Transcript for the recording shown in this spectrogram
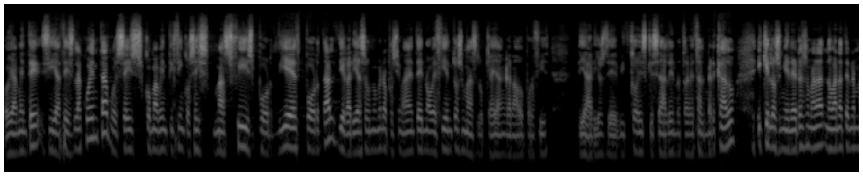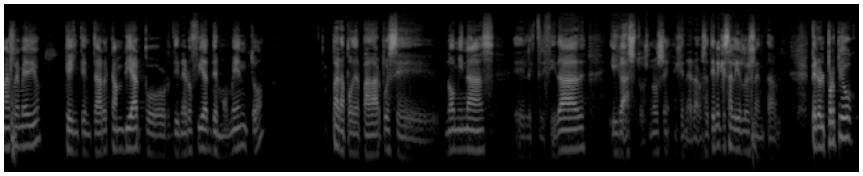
Obviamente, si hacéis la cuenta, pues 6,25, 6 más fees por 10 por tal, llegarías a un número aproximadamente 900 más lo que hayan ganado por fees diarios de bitcoins que salen otra vez al mercado y que los mineros no van a tener más remedio que intentar cambiar por dinero fiat de momento para poder pagar pues eh, nóminas, electricidad y gastos ¿no? en general. O sea, tiene que salirles rentable. Pero el propio,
